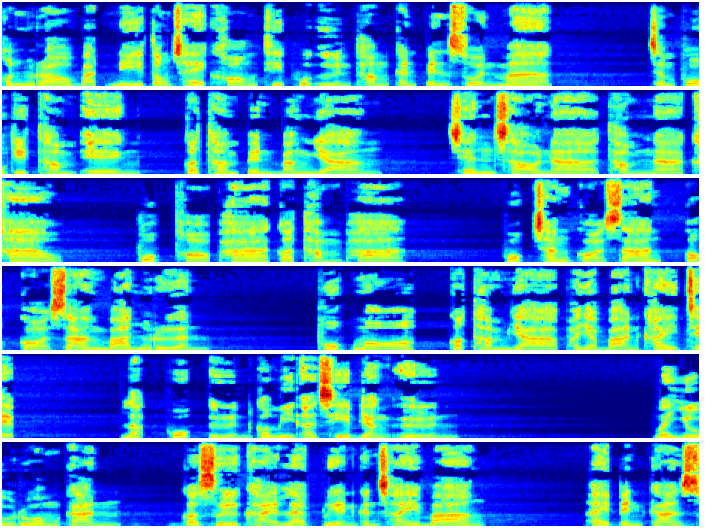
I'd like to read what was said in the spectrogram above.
คนเราบัดนี้ต้องใช้ของที่ผู้อื่นทำกันเป็นส่วนมากจำพวกที่ทำเองก็ทำเป็นบางอย่าง เช่น ชาวนาทำนาข้าว พวกทอผ้าก็ทำผ้า พวกช่างก่อสร้างก็ก่อสร้างบ้านเรือน พวกหมอก็ทำยาพยาบาลไข้เจ็บ และพวกอื่นก็มีอาชีพอย่างอื่น เมื่ออยู่รวมกัน ก็ซื้อขายแลกเปลี่ยนกันใช้บ้าง ให้เป็นการส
